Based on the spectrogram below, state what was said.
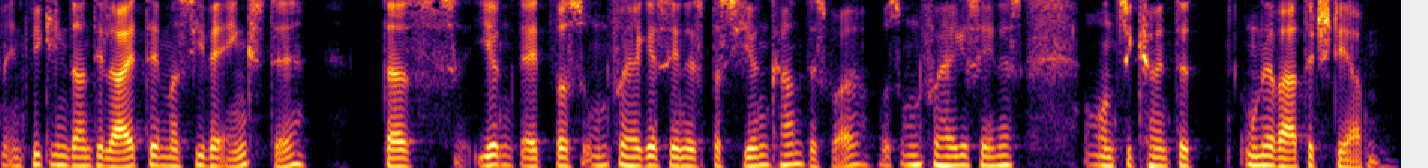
entwickeln dann die Leute massive Ängste, dass irgendetwas Unvorhergesehenes passieren kann. Das war was Unvorhergesehenes. Und sie könnte unerwartet sterben.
